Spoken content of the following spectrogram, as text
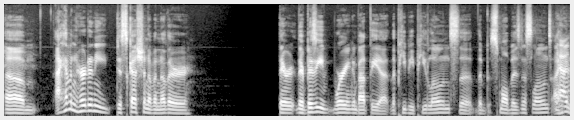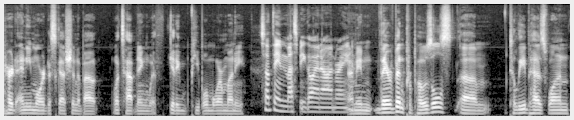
Um, I haven't heard any discussion of another. They're they're busy worrying about the uh, the PPP loans, the the small business loans. I haven't heard any more discussion about what's happening with getting people more money. Something must be going on, right? I mean, there have been proposals. Um, Tlaib has one.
